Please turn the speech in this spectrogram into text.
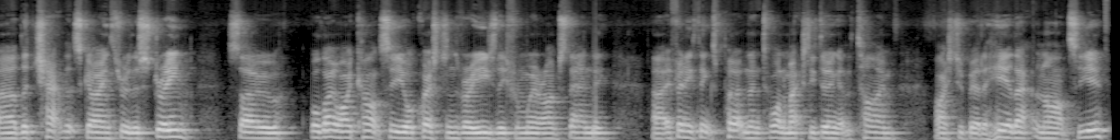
uh, the chat that's going through the stream. So although I can't see your questions very easily from where I'm standing, uh, if anything's pertinent to what I'm actually doing at the time, I should be able to hear that and answer you.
